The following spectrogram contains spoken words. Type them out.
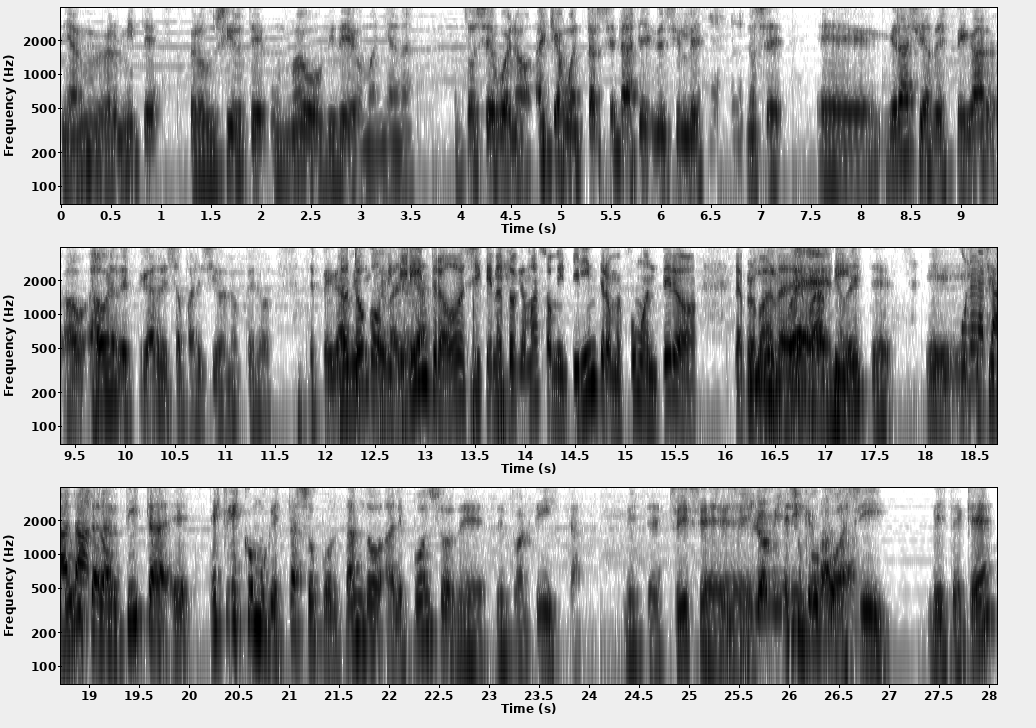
y a mí me permite producirte un nuevo video mañana. Entonces, bueno, hay que aguantársela y decirle, no sé, eh, gracias despegar, ahora despegar desapareció, ¿no? Pero despegar... No toco omitir intro, vos decís que no toque más omitir intro, me fumo entero la propaganda de bueno, ¿viste? Eh, si te gusta el artista, es, es, como que estás soportando al sponsor de, tu artista, ¿viste? Sí, sí, sí. Si lo es un poco así, ¿viste? ¿Qué?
